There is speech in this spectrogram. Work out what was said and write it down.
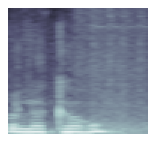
never let go.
